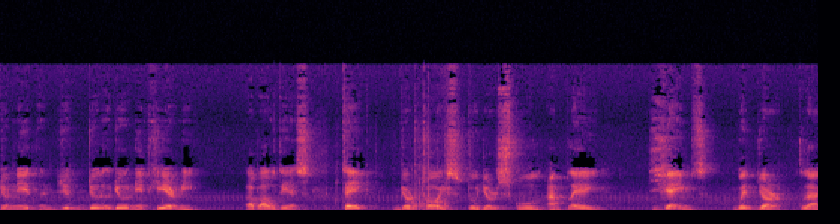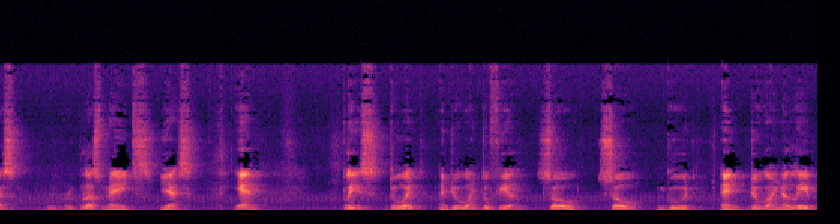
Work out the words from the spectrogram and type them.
you need you, you, you need hear me about this. Take your toys to your school and play games with your class classmates yes? And please do it and you're going to feel so so good and you're going to live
